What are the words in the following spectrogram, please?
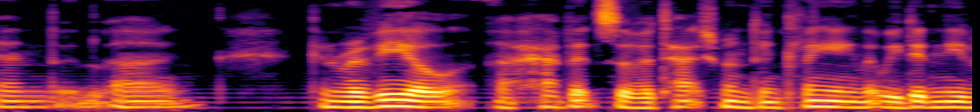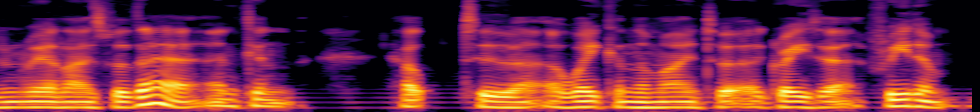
and uh, can reveal uh, habits of attachment and clinging that we didn't even realize were there, and can help to uh, awaken the mind to a greater freedom.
